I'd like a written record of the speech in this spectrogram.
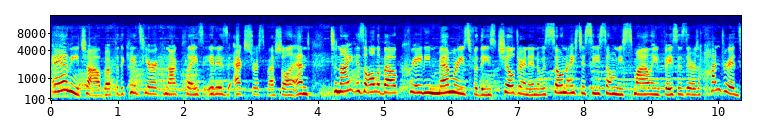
any child, but for the kids here at Canuck Place, it is extra special. And tonight is all about creating memories for these children. And it was so nice to see so many smiling faces. There's hundreds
